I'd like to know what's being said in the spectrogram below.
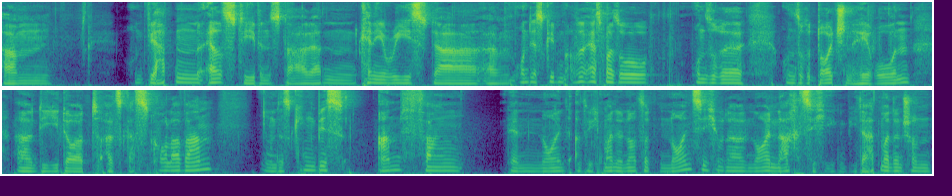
Ähm, und wir hatten Al Stevens da, wir hatten Kenny Reese da ähm, und es gibt also erstmal so unsere, unsere deutschen Heroen, äh, die dort als Gastcaller waren. Und das ging bis Anfang der neun, also ich meine 1990 oder 89 irgendwie. Da hat man dann schon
